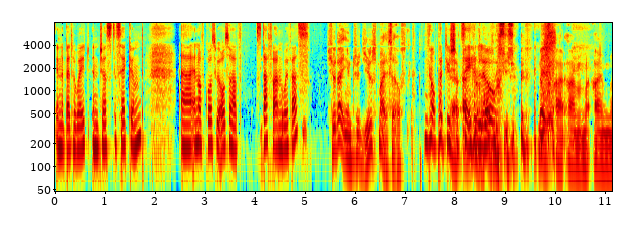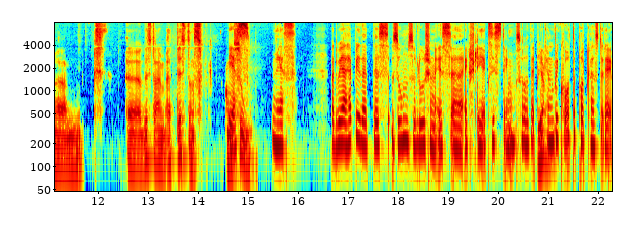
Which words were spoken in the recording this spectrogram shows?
in a better way in just a second. Uh, and of course, we also have Stefan with us. Should I introduce myself? No, but you should Uh, say hello. is- no, I, I'm I'm um, uh, this time at distance on Yes. Zoom. Yes. But we are happy that this Zoom solution is uh, actually existing so that we Yeah. can record the podcast today.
